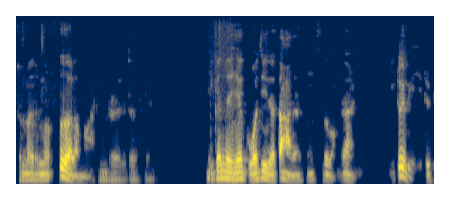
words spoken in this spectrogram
什么什么饿了么什么之类的这些，你跟这些国际的大的公司的网站，你对比一对比，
